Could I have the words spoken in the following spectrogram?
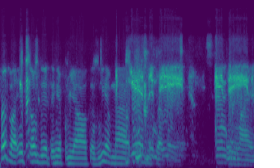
first of all, it's so good to hear from y'all because we have not yes, seen each other indeed. in Indeed. like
